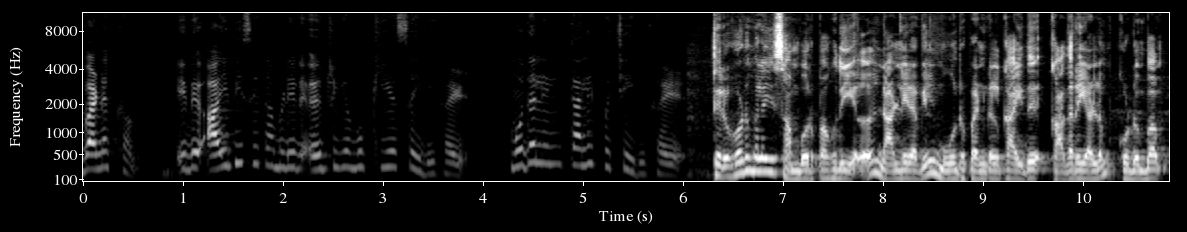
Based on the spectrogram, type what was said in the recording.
வணக்கம். இது ஐபிசி தமிழின் இன்றைய முக்கிய செய்திகள். முதலில் தலைப்புச் செய்திகள். திருகோணமலை சம்பூர் பகுதியில் நள்ளிரவில் மூன்று பெண்கள் கைது கதறியழும் குடும்பம்.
